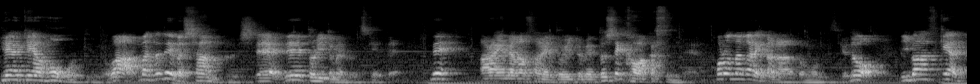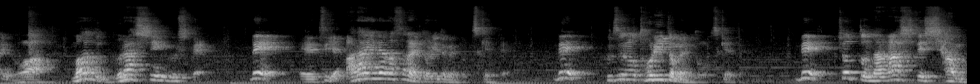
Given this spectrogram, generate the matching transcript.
ヘアケア方法っていうのは、まあ、例えばシャンプーして、で、トリートメントつけて、で、洗い流さないトリートメントして乾かすみたいな。この流れかなと思うんですけど、リバースケアっていうのは、まずブラッシングして、で、えー、次、洗い流さないトリートメントをつけて、で、普通のトリートメントをつけて、で、ちょっと流してシャンプ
